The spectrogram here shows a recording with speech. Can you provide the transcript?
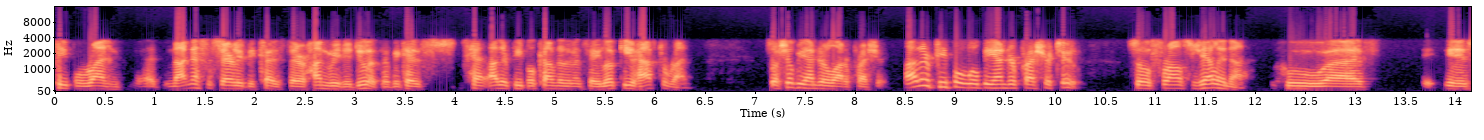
people run uh, not necessarily because they're hungry to do it, but because other people come to them and say, "Look, you have to run." So she'll be under a lot of pressure. Other people will be under pressure too. So France Gélinas, who uh, is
